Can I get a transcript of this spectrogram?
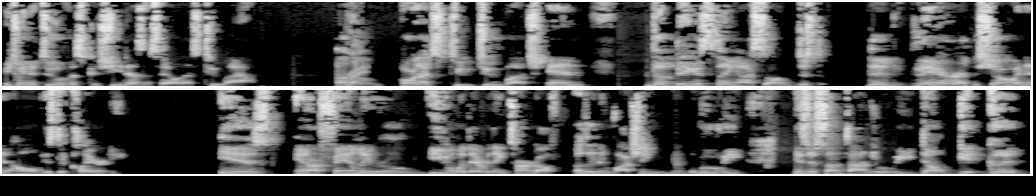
between the two of us, because she doesn't say, oh, that's too loud. Um, Right. Or that's too, too much. And the biggest thing I saw just the, there at the show and at home is the clarity is in our family room, even with everything turned off other than watching the, the movie, is there sometimes where we don't get good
